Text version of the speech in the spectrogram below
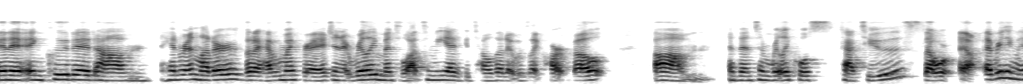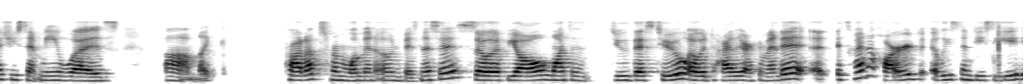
And it included um, handwritten letter that I have in my fridge. And it really meant a lot to me. I could tell that it was like heartfelt um, and then some really cool tattoos that were everything that she sent me was um, like products from women owned businesses. So if y'all want to do this too, I would highly recommend it. It's kind of hard, at least in DC.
